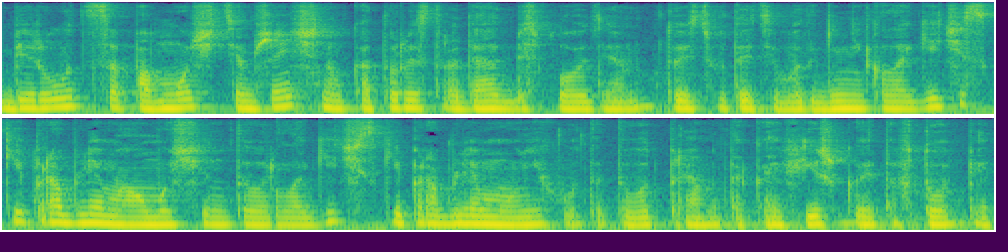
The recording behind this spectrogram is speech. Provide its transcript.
берутся помочь тем женщинам, которые страдают бесплодием. То есть вот эти вот гинекологические проблемы, а у мужчин то урологические проблемы, у них вот это вот прямо такая фишка, это в топе.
